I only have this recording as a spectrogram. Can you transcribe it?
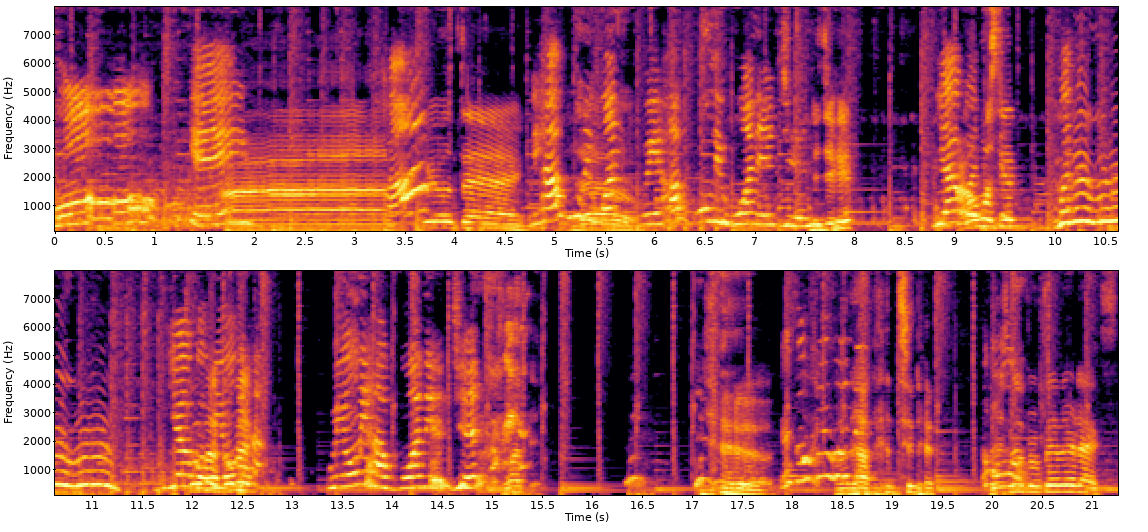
Oh, okay. Ah, Huh? fuel tank. We have only No. one. We have only one engine. Did you hit? Yeah, I but almost hit. yeah, Go but back, we only back. ha- we only have one engine. What? Only what happened to the? There's no propeller legs.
